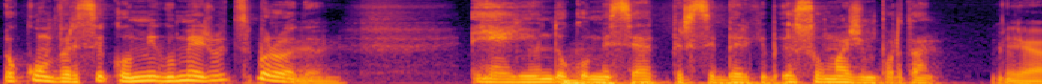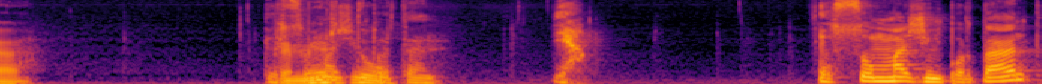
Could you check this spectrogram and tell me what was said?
Eu conversei comigo mesmo. Eu disse, brother. E aí onde eu comecei a perceber que eu sou mais importante. Yeah. Eu sou Primeiro mais tu. importante. Yeah. Eu sou mais importante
